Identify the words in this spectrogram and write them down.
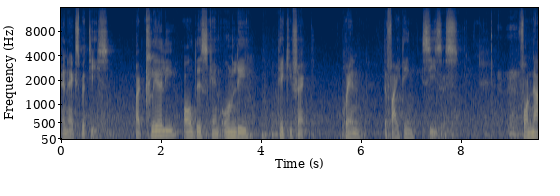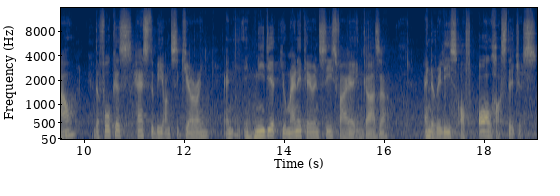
and expertise. But clearly, all this can only take effect when the fighting ceases. For now, the focus has to be on securing an immediate humanitarian ceasefire in Gaza and the release of all hostages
